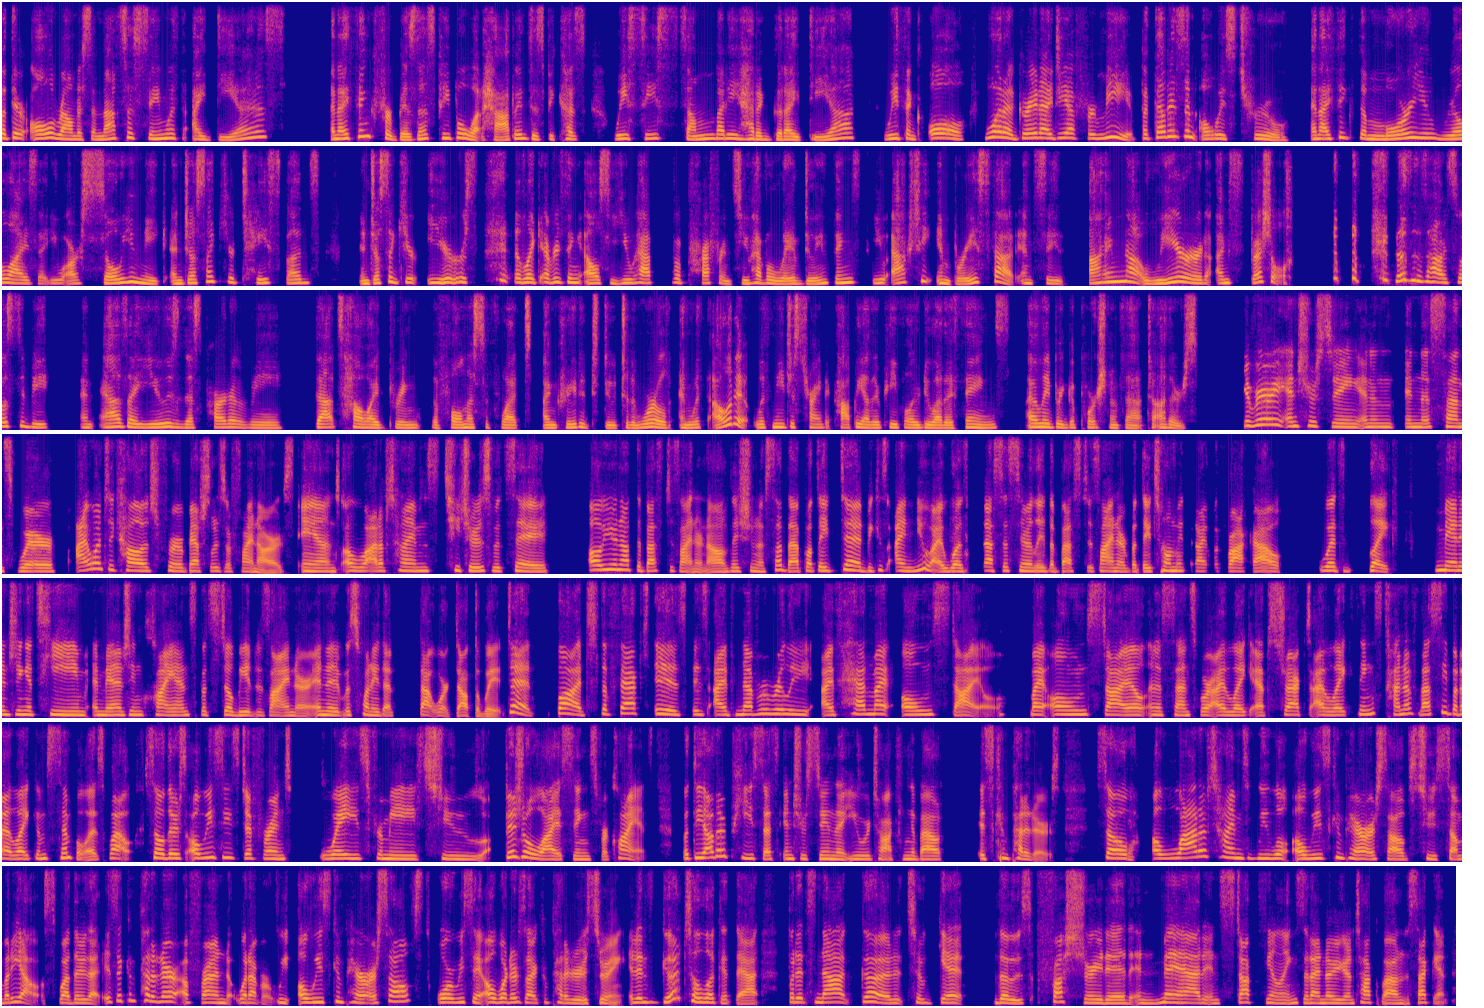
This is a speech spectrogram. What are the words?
but they're all around us. And that's the same with ideas. And I think for business people, what happens is because we see somebody had a good idea, we think, oh, what a great idea for me. But that isn't always true. And I think the more you realize that you are so unique and just like your taste buds and just like your ears and like everything else, you have a preference, you have a way of doing things. You actually embrace that and say, I'm not weird, I'm special. this is how it's supposed to be. And as I use this part of me that's how I bring the fullness of what I'm created to do to the world. And without it, with me just trying to copy other people or do other things, I only bring a portion of that to others. You're very interesting and in, in this sense where I went to college for a bachelor's of fine arts. And a lot of times teachers would say, Oh, you're not the best designer now. They shouldn't have said that, but they did because I knew I wasn't necessarily the best designer, but they told me that I would rock out with like managing a team and managing clients, but still be a designer. And it was funny that that worked out the way it did. But the fact is, is I've never really, I've had my own style, my own style in a sense where I like abstract. I like things kind of messy, but I like them simple as well. So there's always these different ways for me to visualize things for clients. But the other piece that's interesting that you were talking about is competitors. So a lot of times we will always compare ourselves to somebody else, whether that is a competitor, a friend, whatever. We always compare ourselves or we say, oh, what is our competitors doing? It is good to look at that, but it's not good to get those frustrated and mad and stuck feelings that I know you're going to talk about in a second.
